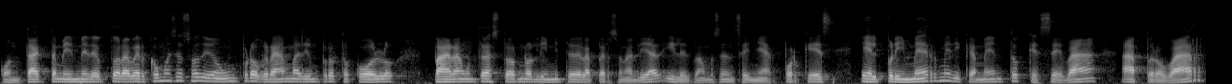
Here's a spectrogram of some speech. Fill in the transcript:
contáctame, mi doctor, a ver, ¿cómo es eso de un programa, de un protocolo para un trastorno límite de la personalidad? Y les vamos a enseñar, porque es el primer medicamento que se va a probar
